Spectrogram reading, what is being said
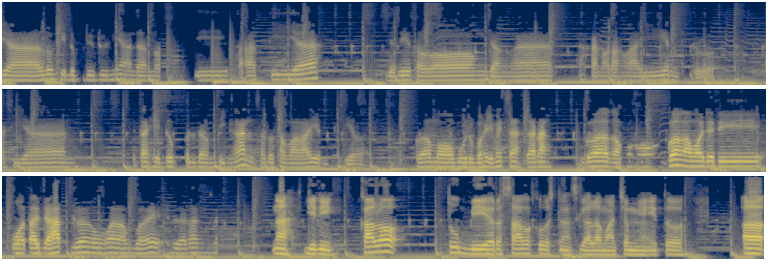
ya lu hidup di dunia ada di taati ya jadi tolong jangan akan orang lain gitu kasihan kita hidup berdampingan satu sama lain. Gila. Gua mau berubah image lah sekarang. Gua nggak mau gua nggak mau jadi wota jahat. Gua mau baik sekarang. Nah, gini, kalau tubir, salkus dan segala macamnya itu eh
